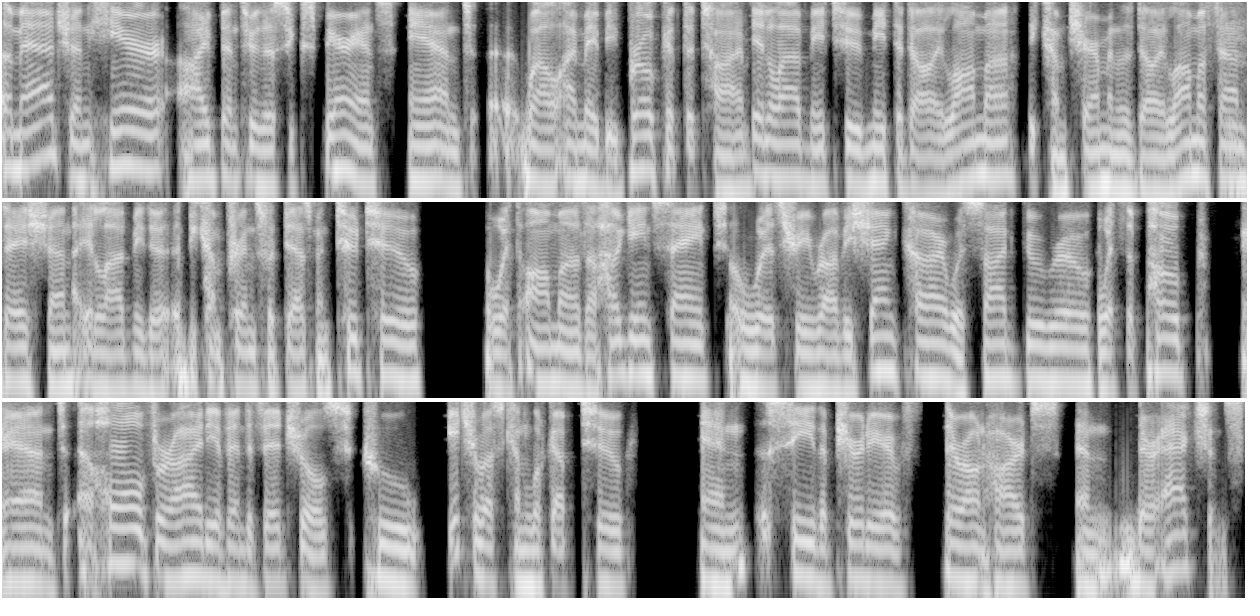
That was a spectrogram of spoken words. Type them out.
imagine here I've been through this experience and uh, I may be broke at the time. It allowed me to meet the Dalai Lama, become chairman of the Dalai Lama Foundation. It allowed me to become friends with Desmond Tutu, with Amma, the hugging saint, with Sri Ravi Shankar, with Sadhguru, with the Pope, and a whole variety of individuals who each of us can look up to and see the purity of their own hearts and their actions.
